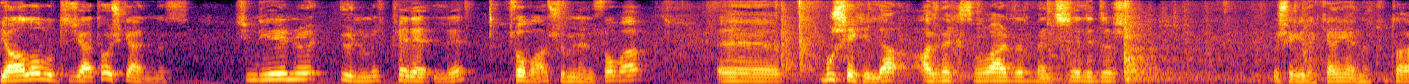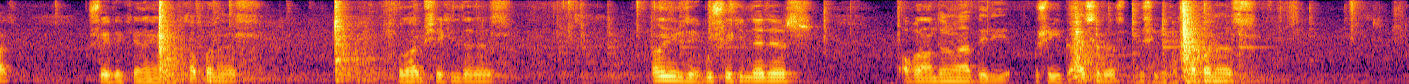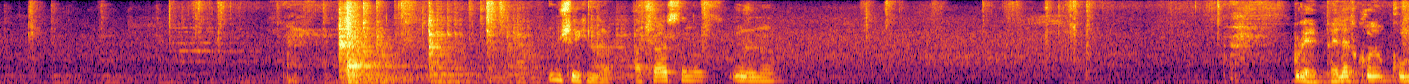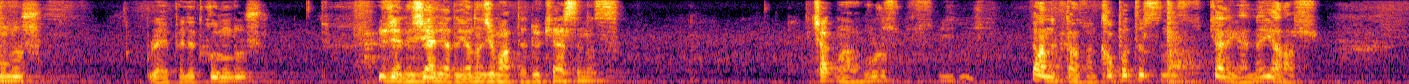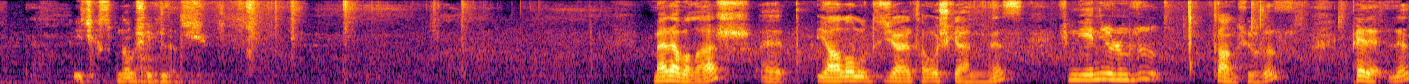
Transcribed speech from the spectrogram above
Yağlıoğlu Ticaret'e hoş geldiniz. Şimdi yeni ürünümüz peletli soba, şömineli soba. Ee, bu şekilde azne kısmı vardır, menteşelidir. Bu şekilde kendi kendine tutar. Bu şekilde kendi kendine kapanır. Kolay bir şekildedir. Ön yüzey bu şekildedir. Abanandırma deliği bu şekilde açılır, bu şekilde kapanır. Bu şekilde açarsınız ürünü. Buraya pelet ko- konulur. Buraya pelet konulur. Üzerine jel ya da yanıcı madde dökersiniz. Çakmağı vurursunuz. Yandıktan sonra kapatırsınız. Kendi kendine yanar. İç kısmı da bu şekildedir. Merhabalar. Evet, Yağlıoğlu Ticaret'e hoş geldiniz. Şimdi yeni ürünümüzü tanıtıyoruz. Peletli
